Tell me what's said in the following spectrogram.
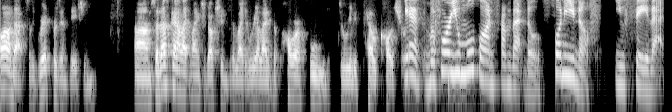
all that. So the great presentation. Um, so that's kind of like my introduction to like realize the power of food to really tell culture. Yes. Before you move on from that though, funny enough, you say that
